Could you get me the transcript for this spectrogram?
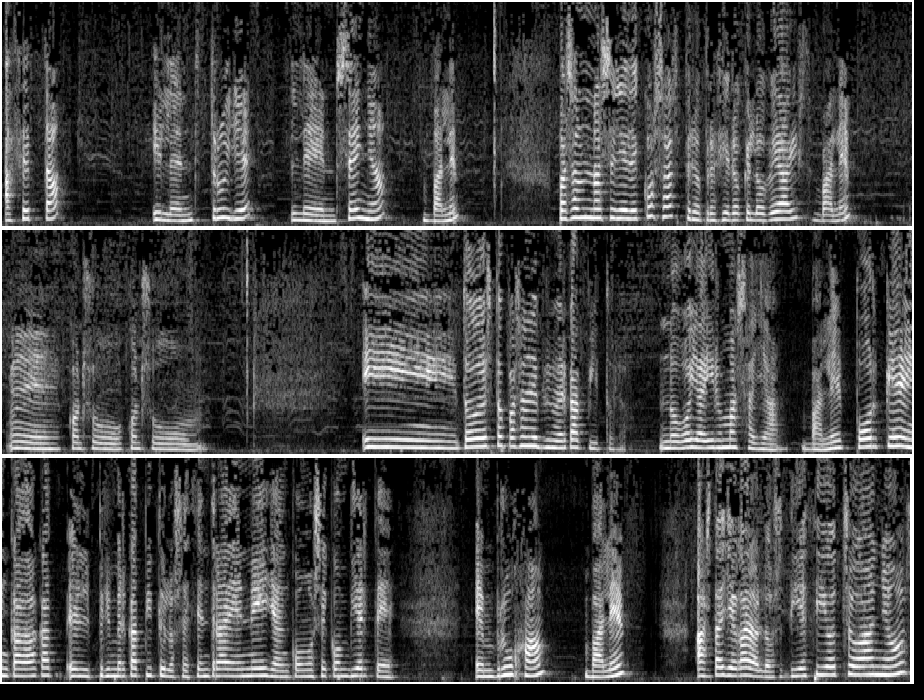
acepta y le instruye, le enseña, ¿vale? Pasan una serie de cosas, pero prefiero que lo veáis, ¿vale? Eh, con su, con su y todo esto pasa en el primer capítulo. No voy a ir más allá, ¿vale? Porque en cada el primer capítulo se centra en ella, en cómo se convierte en bruja, ¿vale? Hasta llegar a los 18 años,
